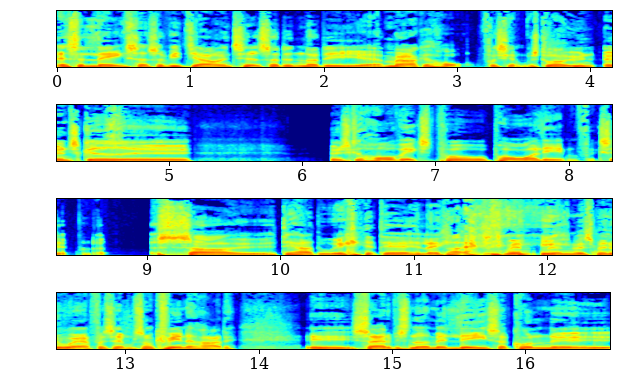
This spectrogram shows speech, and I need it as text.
Altså laser, så vidt jeg er orienteret, så er det, når det er mørke hår, for eksempel. Hvis du har øn- ønsket, øh, ønsket hårvækst på, på overlæben, for eksempel. så øh, det har du ikke, det er jeg heller ikke. Nej. men, men hvis man nu er for eksempel som kvinde har det, øh, så er det vist noget med, laser kun, øh,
